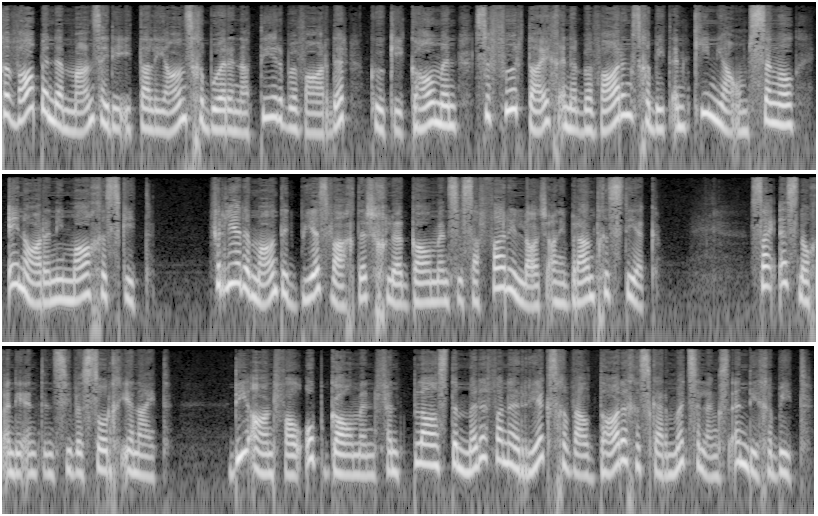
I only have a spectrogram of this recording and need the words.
Gewapende mans het die Italiaansgebore natuurbewaarder, Cookie Galman, se voertuig in 'n bewaringsgebied in Kenia omsingel en haar in die maag geskiet. Verlede maand het beeswagters glo Galman se safari lodge aan die brand gesteek. Sy is nog in die intensiewe sorgeenheid. Die aanval op Galman vind plaas te midde van 'n reeks gewelddadige skermutselings in die gebied.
